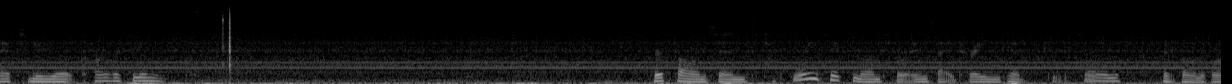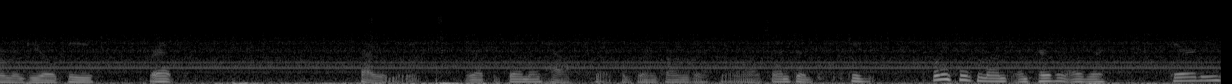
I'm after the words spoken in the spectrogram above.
Ex-New York Congressman. Chris Collins sends 26 months for inside trading tips to son. Chris Collins, former GOP rep, probably representing House. Representing Congress, sentenced to 26 months in prison over securities.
